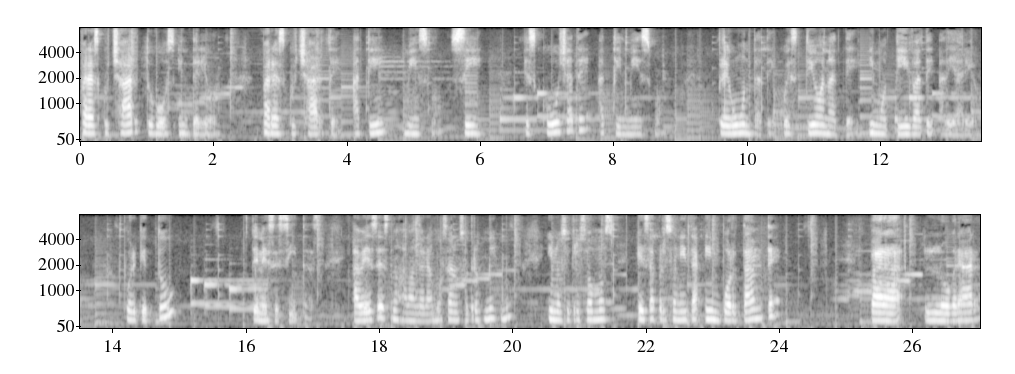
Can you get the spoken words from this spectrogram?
para escuchar tu voz interior, para escucharte a ti mismo. Sí, escúchate a ti mismo. Pregúntate, cuestiónate y motívate a diario. Porque tú te necesitas. A veces nos abandonamos a nosotros mismos y nosotros somos esa personita importante para lograr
